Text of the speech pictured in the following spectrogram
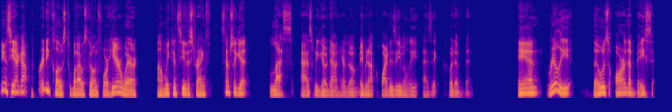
You can see I got pretty close to what I was going for here, where um, we can see the strength essentially get less as we go down here, though, maybe not quite as evenly as it could have been. And really, those are the basics.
